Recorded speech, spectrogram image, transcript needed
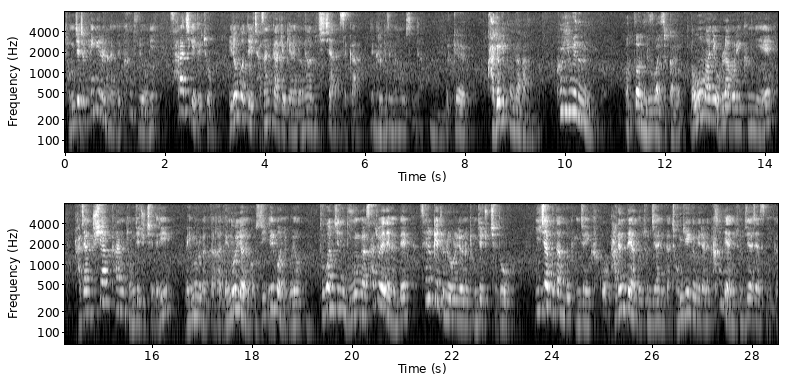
경제적 행위를 하는데 큰 두려움이 사라지게 되죠. 이런 것들이 자산 가격에는 영향을 미치지 않았을까 네, 그렇게 생각하고 있습니다. 이렇게 가격이 폭락하는 그 이후에는 어떤 이유가 있을까요? 너무 많이 올라버린 금리에 가장 취약한 경제 주체들이 매물을 갖다가 내놓으려는 것이 1번이고요. 두 번째는 누군가 사줘야 되는데 새롭게 들어오려는 경제 주체도 이자 부담도 굉장히 크고 다른 대안도 존재하니까 정기예금이라는 큰 대안이 존재하지 않습니까?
